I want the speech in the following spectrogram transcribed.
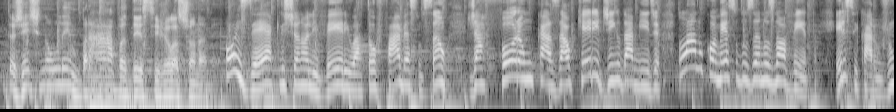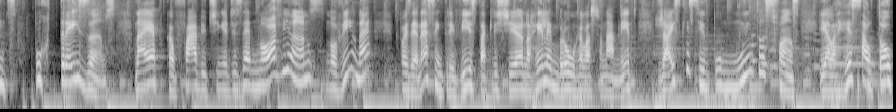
Muita gente não lembrava desse relacionamento. Pois é, a Cristiano Oliveira e o ator Fábio Assunção já foram um casal queridinho da mídia lá no começo dos anos 90. Eles ficaram juntos por três anos. Na época, o Fábio tinha 19 anos, novinho, né? Pois é, nessa entrevista, a Cristiana relembrou o relacionamento já esquecido por muitos fãs. E ela ressaltou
